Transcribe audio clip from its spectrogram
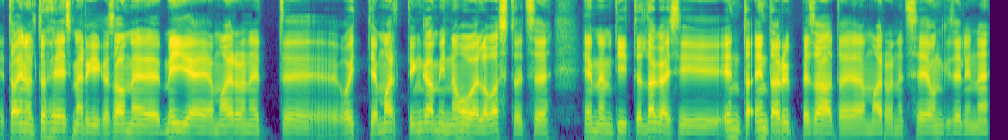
et ainult ühe eesmärgiga saame meie ja ma arvan, et eh, Ott ja Martin ka minna hooajale vastu, et see MM-tiitel tagasi enda, enda rüppe saada ja ma arvan, et see ongi selline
